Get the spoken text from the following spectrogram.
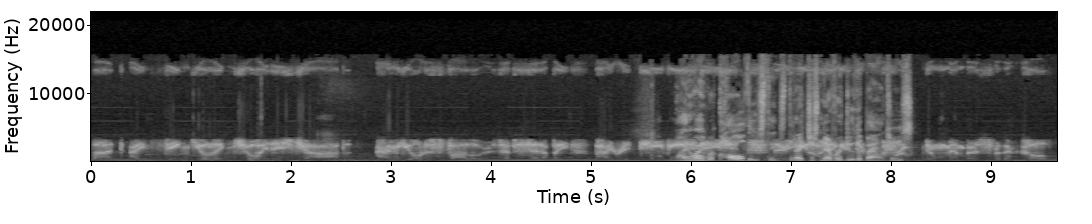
But I think you'll enjoy this job. Ameonna's followers have set up a pirate TV. Why do I recall these things? Did I just never do the bounties? recruit New members for their cult.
